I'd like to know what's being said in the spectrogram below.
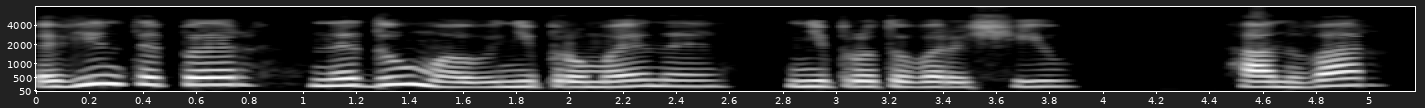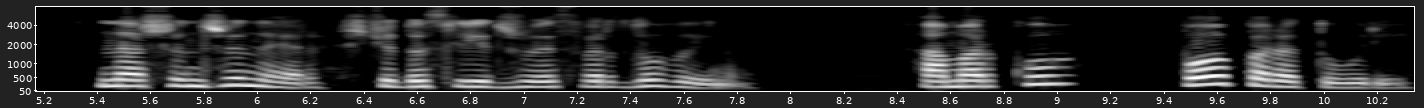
Він тепер не думав ні про мене, ні про товаришів. Анвар наш інженер, що досліджує свердловини, а Марко по апаратурі.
